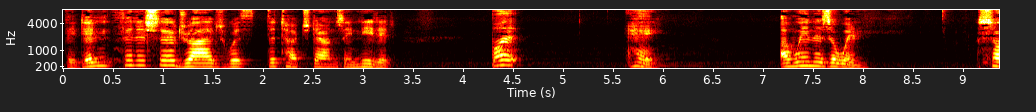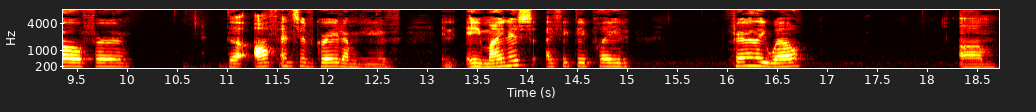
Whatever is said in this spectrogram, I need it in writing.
They didn't finish their drives with the touchdowns they needed. But, hey, a win is a win. So for the offensive grade, I'm going to give an A minus. I think they played fairly well. Um,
